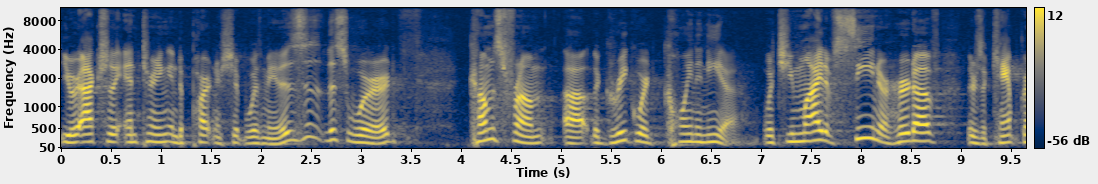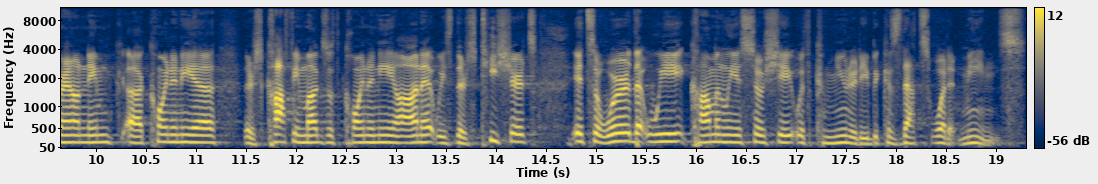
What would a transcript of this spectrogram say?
you're actually entering into partnership with me. This, is, this word comes from uh, the Greek word koinonia, which you might have seen or heard of there's a campground named uh, Koinonia. There's coffee mugs with Koinonia on it. We, there's t shirts. It's a word that we commonly associate with community because that's what it means.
